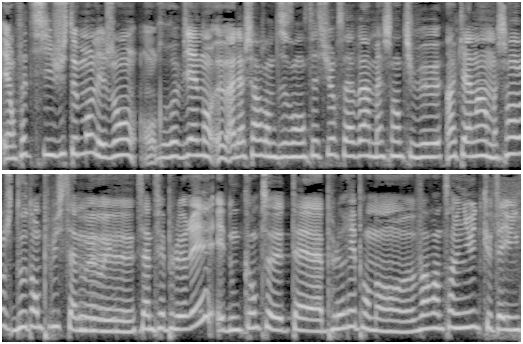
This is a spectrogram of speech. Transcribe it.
Et en fait si justement les gens reviennent euh, à la charge en me disant t'es sûr ça va machin tu veux un câlin machin d'autant plus ça me Ouais, ça me fait pleurer. Et donc quand euh, t'as pleuré pendant 20-25 minutes que t'as eu une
